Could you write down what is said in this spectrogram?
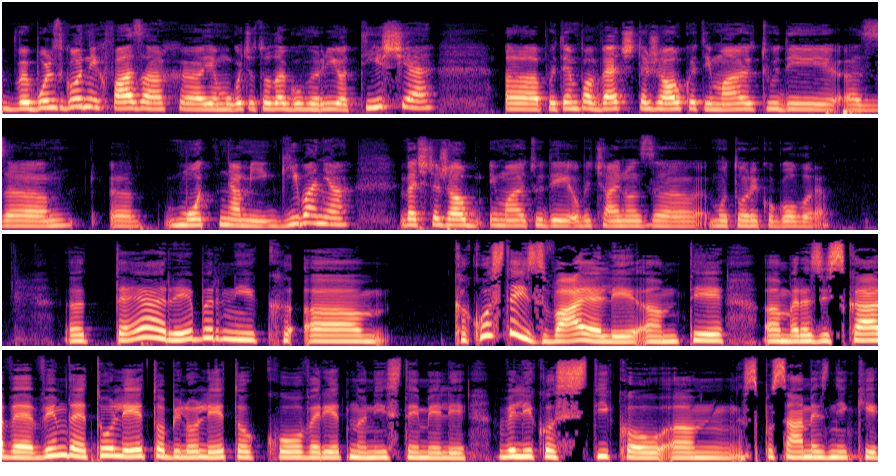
v bolj zgodnih fazah uh, je mogoče to, da govorijo tišje, uh, potem pa več težav, kot imajo tudi z uh, motnjami gibanja, več težav imajo tudi običajno z motoriko govora. Teja Rebrnik. Um... Kako ste izvajali um, te um, raziskave? Vem, da je to leto bilo leto, ko verjetno niste imeli veliko stikov um, s posamezniki.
